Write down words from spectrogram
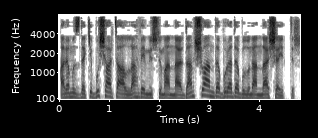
Aramızdaki bu şartı Allah ve Müslümanlardan şu anda burada bulunanlar şahittir.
